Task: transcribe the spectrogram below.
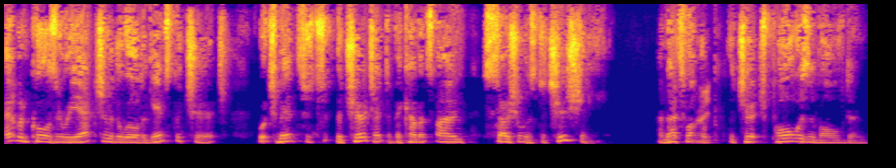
that would cause a reaction of the world against the church, which meant the church had to become its own social institution. And that's what Right. the, the church Paul was involved in,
